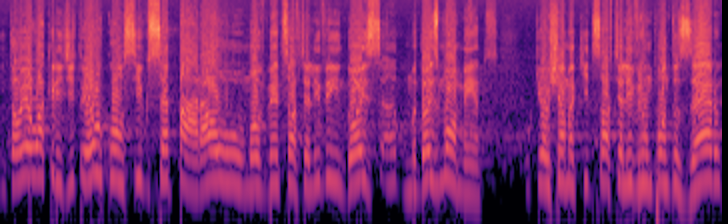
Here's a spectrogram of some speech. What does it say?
Então eu acredito, eu consigo separar o movimento de software livre em dois, dois momentos. O que eu chamo aqui de software livre 1.0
